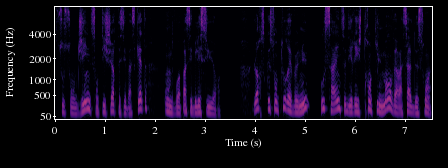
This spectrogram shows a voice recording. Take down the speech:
Sous son jean, son t-shirt et ses baskets, on ne voit pas ses blessures. Lorsque son tour est venu, Hussein se dirige tranquillement vers la salle de soins.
